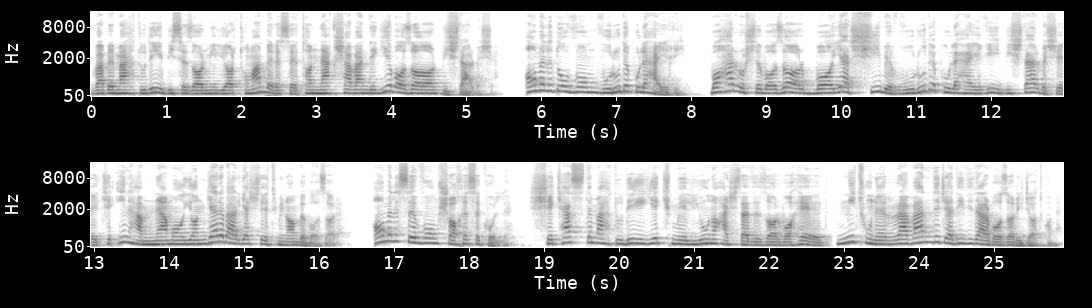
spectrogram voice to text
و به محدوده 20000 میلیارد تومن برسه تا نقشوندگی بازار بیشتر بشه عامل دوم ورود پول حقیقی با هر رشد بازار باید شیب ورود پول حقیقی بیشتر بشه که این هم نمایانگر برگشت اطمینان به بازاره. عامل سوم شاخص کله. شکست محدوده یک میلیون و هشتصد هزار واحد می‌تونه روند جدیدی در بازار ایجاد کنه.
